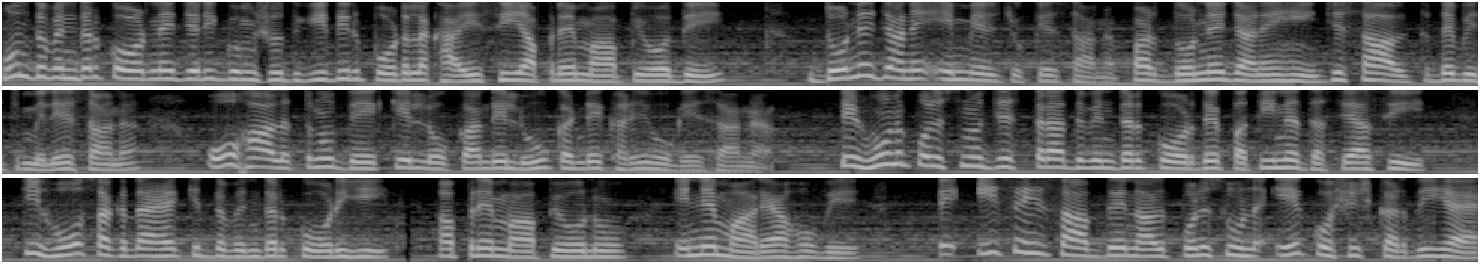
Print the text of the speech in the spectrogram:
ਹੁਣ ਦਵਿੰਦਰ ਕੌਰ ਨੇ ਜਿਹੜੀ ਗੁੰਮਸ਼ੁਦਗੀ ਦੀ ਰਿਪੋਰਟ ਲਿਖਾਈ ਸੀ ਆਪਣੇ ਮਾਪਿਓ ਦੀ ਦੋਨੇ ਜਾਣੇ ਇਹ ਮਿਲ ਚੁੱਕੇ ਸਨ, ਪਰ ਦੋਨੇ ਜਾਣੇ ਹੀ ਜਿਸ ਹਾਲਤ ਦੇ ਵਿੱਚ ਮਿਲੇ ਸਨ, ਉਹ ਹਾਲਤ ਨੂੰ ਦੇਖ ਕੇ ਲੋਕਾਂ ਦੇ ਲੂਹ ਕੰਡੇ ਖੜੇ ਹੋ ਗਏ ਸਨ। ਤੇ ਹੁਣ ਪੁਲਿਸ ਨੂੰ ਜਿਸ ਤਰ੍ਹਾਂ ਦਵਿੰਦਰ ਕੌਰ ਦੇ ਪਤੀ ਨੇ ਦੱਸਿਆ ਸੀ ਕਿ ਹੋ ਸਕਦਾ ਹੈ ਕਿ ਦਵਿੰਦਰ ਕੌਰ ਹੀ ਆਪਣੇ ਮਾਪਿਓ ਨੂੰ ਇਹਨੇ ਮਾਰਿਆ ਹੋਵੇ, ਤੇ ਇਸ ਹਿਸਾਬ ਦੇ ਨਾਲ ਪੁਲਿਸ ਹੁਣ ਇਹ ਕੋਸ਼ਿਸ਼ ਕਰਦੀ ਹੈ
